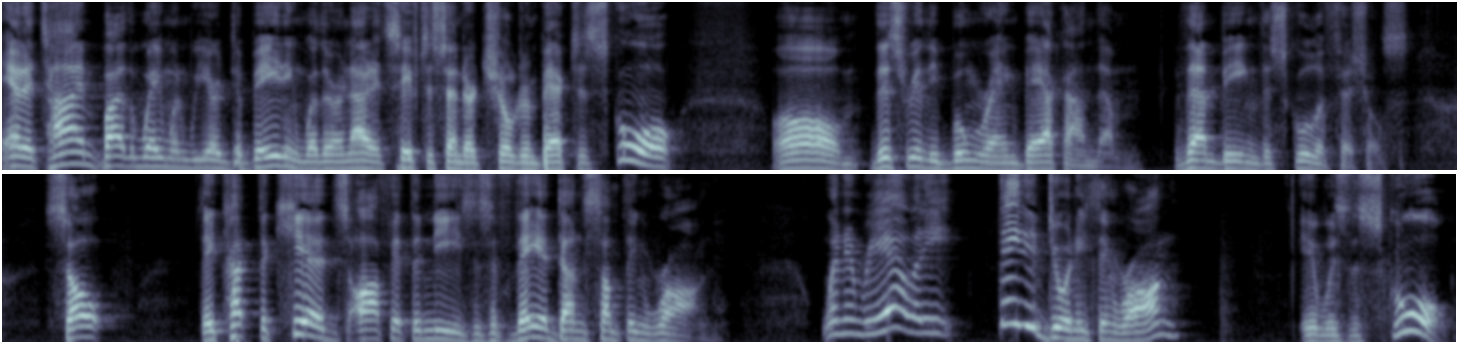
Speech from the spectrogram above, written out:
At a time, by the way, when we are debating whether or not it's safe to send our children back to school, Oh, this really boomerang back on them, them being the school officials. So they cut the kids off at the knees as if they had done something wrong. When in reality, they didn't do anything wrong. It was the school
